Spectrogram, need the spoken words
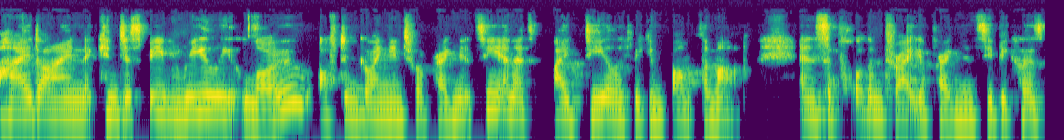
iodine can just be really low, often going into a pregnancy. And it's ideal if we can bump them up and support them throughout your pregnancy because,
